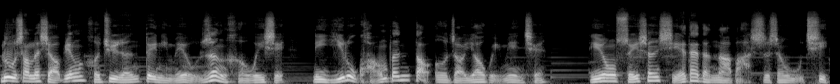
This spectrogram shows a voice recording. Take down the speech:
路上的小兵和巨人对你没有任何威胁，你一路狂奔到恶兆妖鬼面前，你用随身携带的那把式神武器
